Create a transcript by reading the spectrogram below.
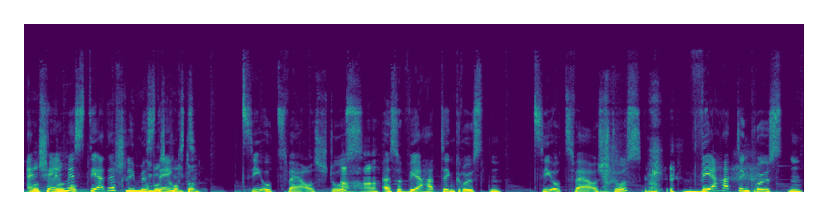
ein Was- Schelm ist der, der Schlimmes und was denkt. kommt dann? CO2-Ausstoß. Aha. Also wer hat den größten CO2-Ausstoß? Wer hat den größten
